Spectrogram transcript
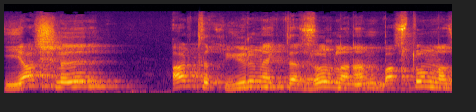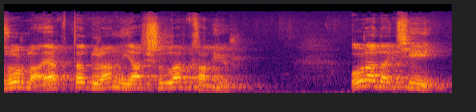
yaşlı artık yürümekte zorlanan, bastonla zorla ayakta duran yaşlılar kalıyor. Oradaki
